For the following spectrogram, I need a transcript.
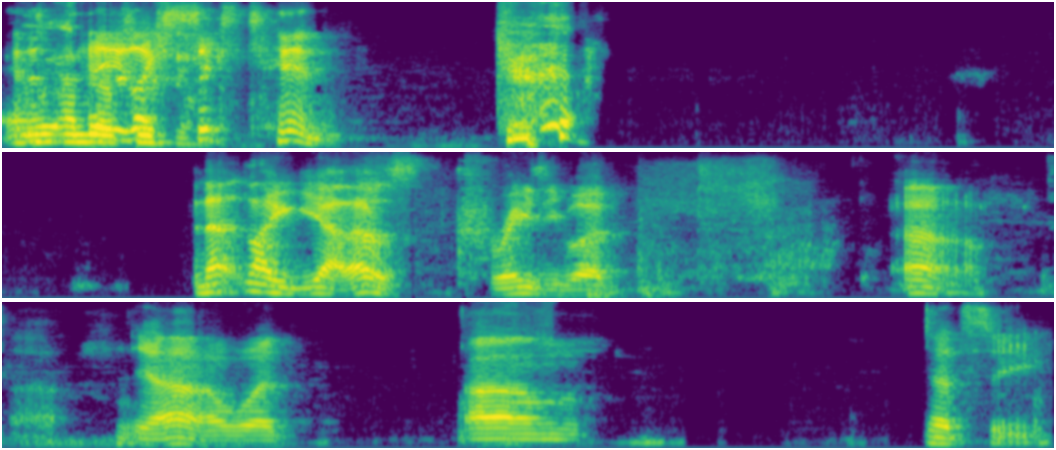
And, and and he's like six ten, and that like yeah, that was crazy. But I don't know. Uh, yeah, I don't know what. Um, let's see.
